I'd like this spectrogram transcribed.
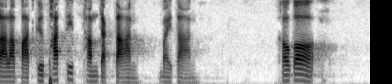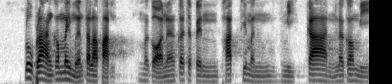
ตาลปัดคือพัดที่ทำจากตาลใบตาลเขาก็รูปร่างก็ไม่เหมือนตาลปัดเมื่อก่อนนะก็จะเป็นพัดที่มันมีก้านแล้วก็มี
